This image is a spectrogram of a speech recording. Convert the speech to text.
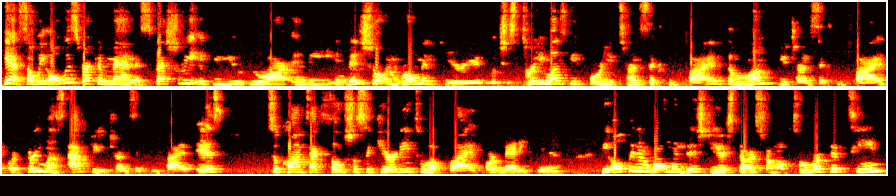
Yeah, so we always recommend, especially if you, you are in the initial enrollment period, which is three months before you turn 65, the month you turn 65, or three months after you turn 65, is to contact Social Security to apply for Medicare. The open enrollment this year starts from October 15th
